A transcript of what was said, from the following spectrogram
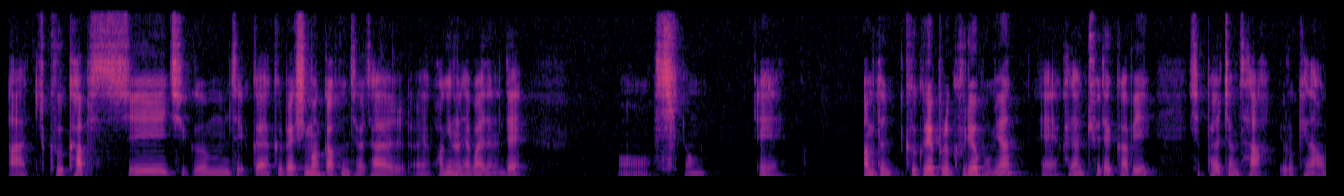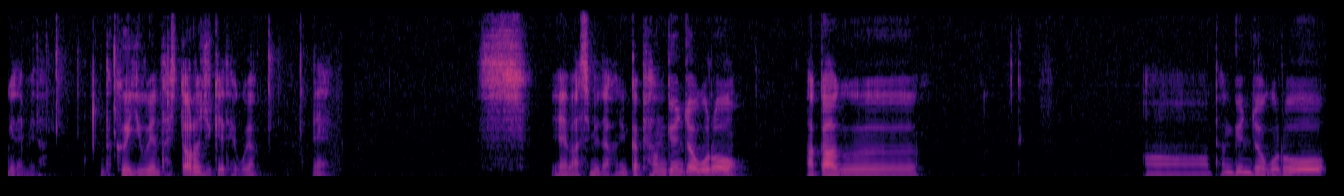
아, 그 값이 지금 제가 그 맥시멈 값은 제가 잘 예, 확인을 해봐야 되는데 어, 0, 예. 아무튼 그 그래프를 그려보면 예, 가장 최대값이 18.4 이렇게 나오게 됩니다. 그 이후엔 다시 떨어지게 되고요. 예. 예, 맞습니다. 그러니까 평균적으로 아까 그 어, 평균적으로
